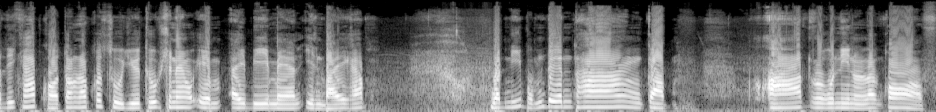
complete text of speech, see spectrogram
สวัสดีครับ ขอต้อนรับเข้าสู่ YouTube Channel MIB Man in Bike ครับ วันนี้ผมเดินทางกับอาร์ตโรนินแล้วก็ฟ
